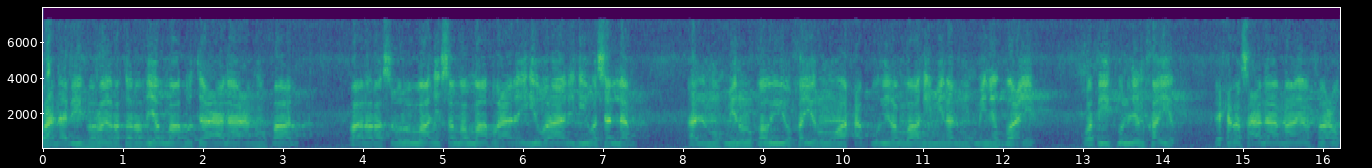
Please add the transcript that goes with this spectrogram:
وعن أبي هريرة رضي الله تعالى عنه قال قال رسول الله صلى الله عليه وآله وسلم المؤمن القوي خير وأحب إلى الله من المؤمن الضعيف وفي كل خير احرص على ما ينفعك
